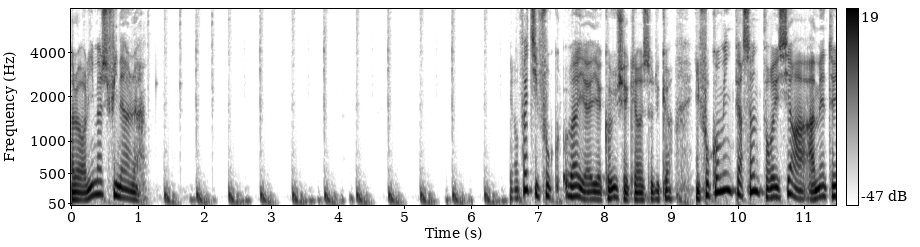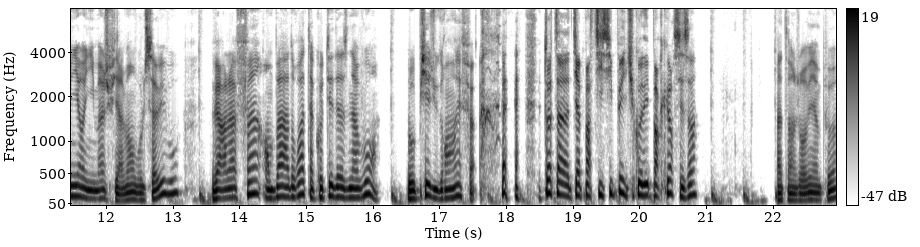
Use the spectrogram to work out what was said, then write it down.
Alors, l'image finale. Fait, il faut. Il y, a, Coluche avec les Restos du Cœur. Il faut combien de personnes pour réussir à, à maintenir une image finalement Vous le savez, vous? Vers la fin, en bas à droite, à côté d'Aznavour, au pied du grand F. Toi, tu as, as, participé, tu connais par cœur, c'est ça? Attends, je reviens un peu.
